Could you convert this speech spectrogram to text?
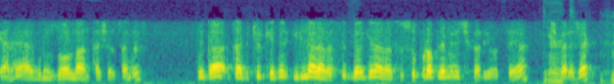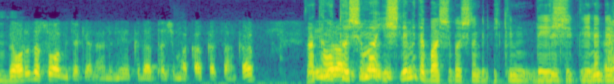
Yani eğer bunu zorla taşırsanız bu da tabii Türkiye'de iller arası, bölgeler arası su problemini çıkarıyor ortaya, evet. çıkaracak. Ve orada su olmayacak yani. Hani ne kadar taşıma kalkarsan kalk. Zaten e, o taşıma işlemi de başlı başına bir iklim değişikliğine bir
